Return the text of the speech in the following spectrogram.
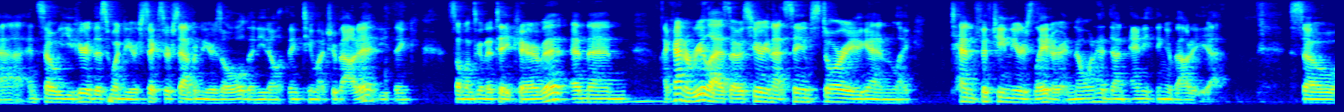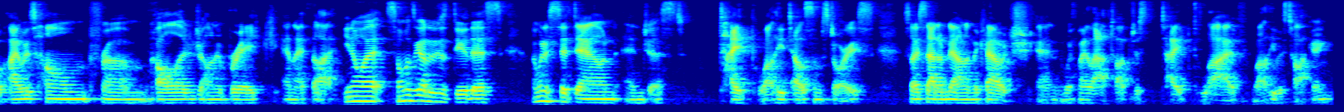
Uh, and so you hear this when you're six or seven years old and you don't think too much about it. You think someone's going to take care of it. And then I kind of realized I was hearing that same story again, like 10, 15 years later, and no one had done anything about it yet. So I was home from college on a break, and I thought, you know what? Someone's got to just do this. I'm going to sit down and just type while he tells some stories. So I sat him down on the couch and with my laptop just typed live while he was talking.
